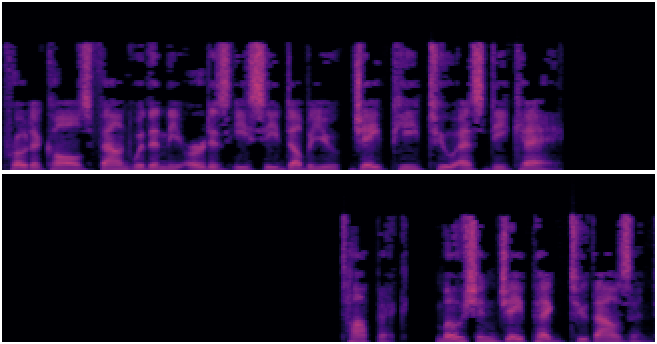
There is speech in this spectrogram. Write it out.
protocols found within the ERDAS ECW, JP2 SDK. Motion JPEG 2000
